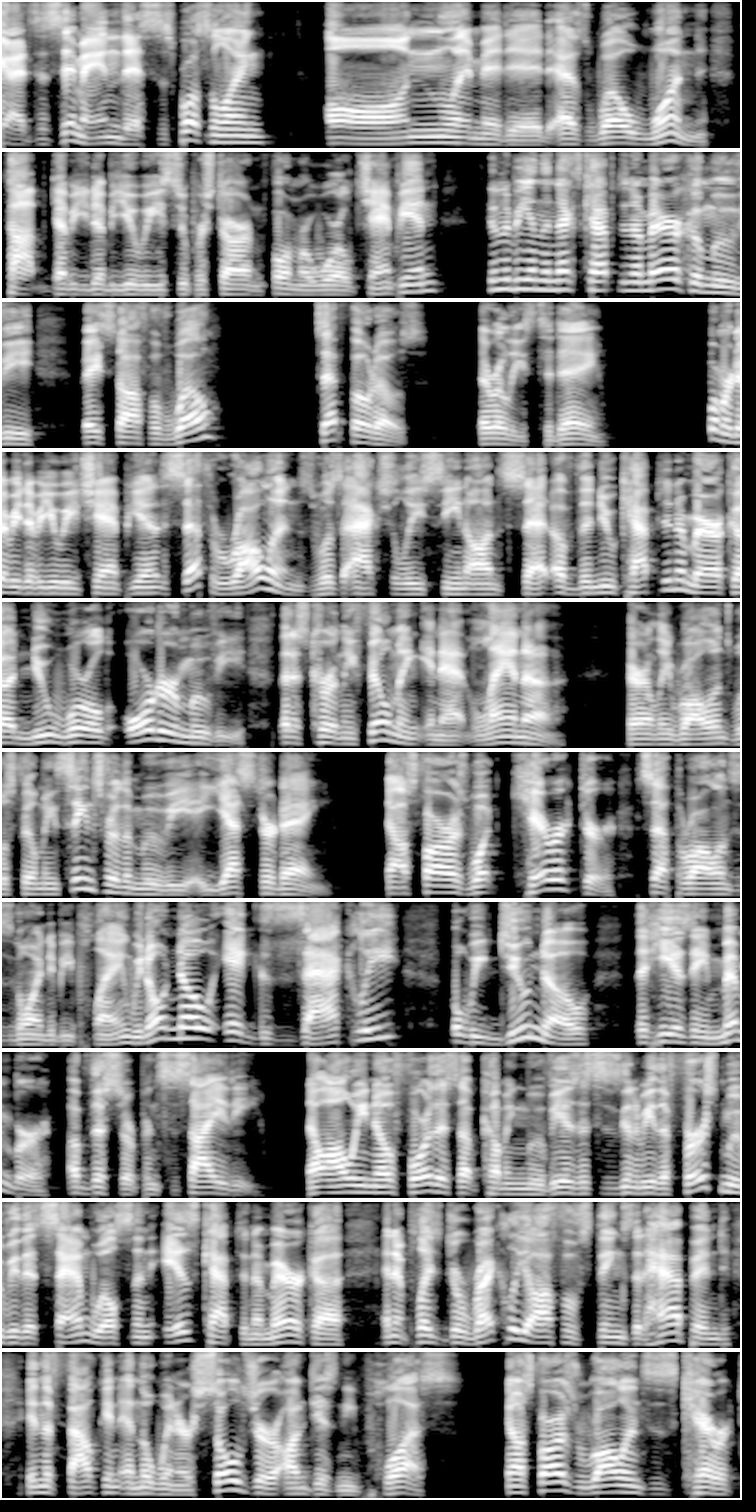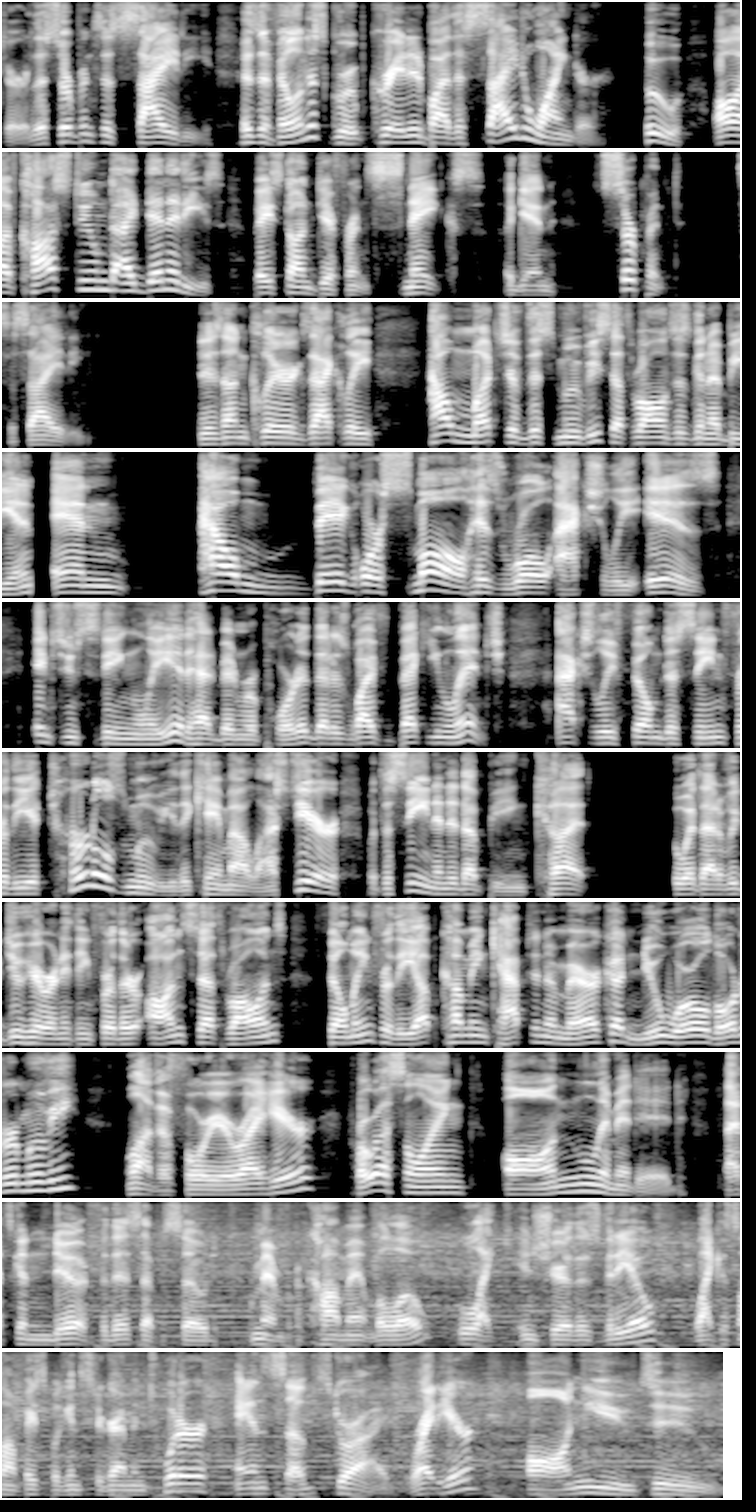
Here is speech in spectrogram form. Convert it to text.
guys, it's Tim, and this is Wrestling Unlimited. As well, one top WWE superstar and former world champion is going to be in the next Captain America movie based off of, well, set photos that released today. Former WWE champion Seth Rollins was actually seen on set of the new Captain America New World Order movie that is currently filming in Atlanta. Apparently, Rollins was filming scenes for the movie yesterday. Now, as far as what character Seth Rollins is going to be playing, we don't know exactly, but we do know that he is a member of the Serpent Society. Now, all we know for this upcoming movie is this is going to be the first movie that Sam Wilson is Captain America, and it plays directly off of things that happened in The Falcon and the Winter Soldier on Disney Plus. Now, as far as Rollins' character, the Serpent Society is a villainous group created by the Sidewinder, who all have costumed identities based on different snakes. Again, Serpent Society. It is unclear exactly how much of this movie Seth Rollins is going to be in and how big or small his role actually is. Interestingly, it had been reported that his wife Becky Lynch actually filmed a scene for the Eternals movie that came out last year, but the scene ended up being cut. With that, if we do hear anything further on Seth Rollins, filming for the upcoming Captain America New World Order movie? We'll have it for you right here. Pro Wrestling Unlimited. That's going to do it for this episode. Remember to comment below, like and share this video, like us on Facebook, Instagram, and Twitter, and subscribe right here on YouTube.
